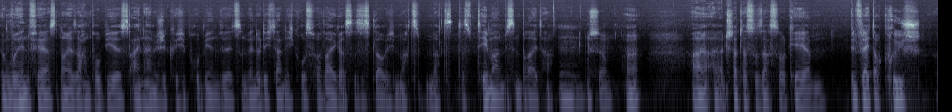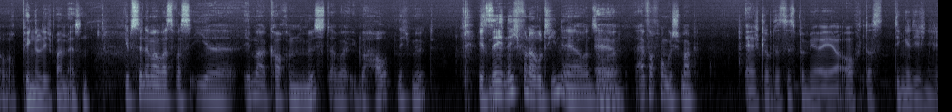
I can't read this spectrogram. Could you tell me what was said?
irgendwo hinfährst, neue Sachen probierst, einheimische Küche probieren willst und wenn du dich da nicht groß verweigerst, das ist, glaube ich, macht, macht das Thema ein bisschen breiter. So. Ja? Äh, Anstatt dass du sagst, okay, ähm, bin vielleicht auch krüsch, auch pingelig beim Essen. Gibt es denn immer was, was ihr immer kochen müsst, aber überhaupt nicht mögt? Jetzt nicht, nicht von der Routine her und so, Ähm. einfach vom Geschmack. Ja, ich glaube, das ist bei mir eher auch das Dinge, die ich nicht,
